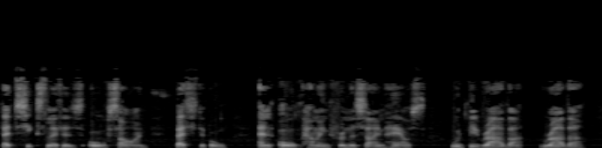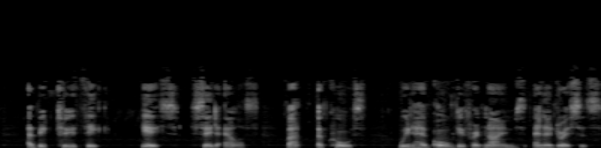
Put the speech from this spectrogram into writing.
"that six letters all signed Bastable, and all coming from the same house, would be rather–rather–" "A bit too thick, yes," said Alice; "but, of course, we'd have all different names and addresses."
